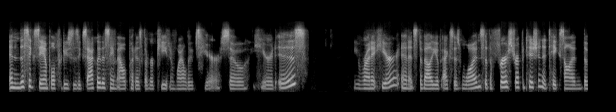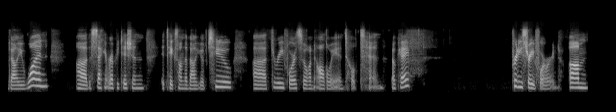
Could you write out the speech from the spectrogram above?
and this example produces exactly the same output as the repeat and while loops here. So here it is. You run it here and it's the value of x is 1. So the first repetition, it takes on the value 1. Uh, the second repetition, it takes on the value of 2 uh, three, four, so on all the way until 10, okay? Pretty straightforward. Um,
